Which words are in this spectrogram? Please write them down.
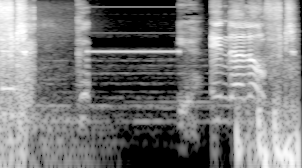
Luft. In der Luft.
